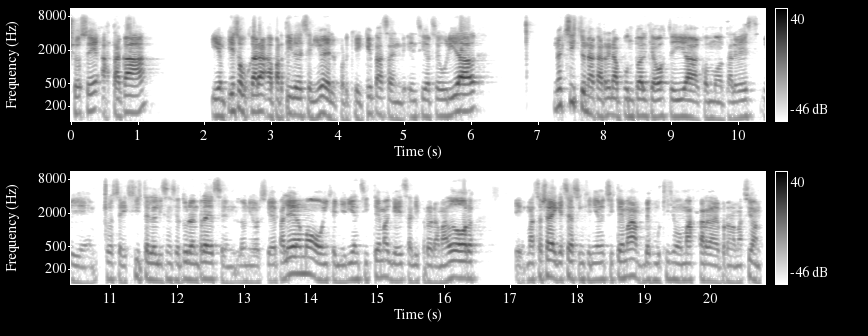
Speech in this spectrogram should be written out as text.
yo sé hasta acá, y empiezo a buscar a, partir de ese nivel, porque ¿qué pasa en, ciberseguridad? No existe una carrera puntual que a vos te diga como tal vez, eh, yo sé, existe la licenciatura en redes en la Universidad de Palermo o ingeniería en sistema que es salir programador. Eh, más allá de que seas ingeniero en sistema, ves muchísimo más carga de programación.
